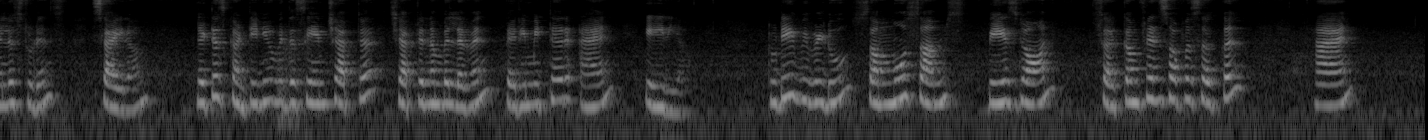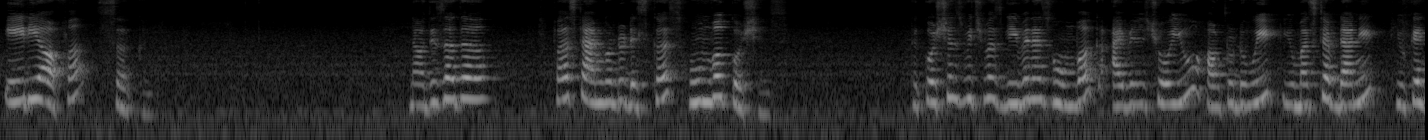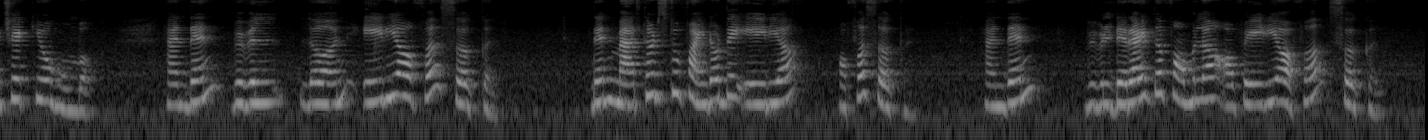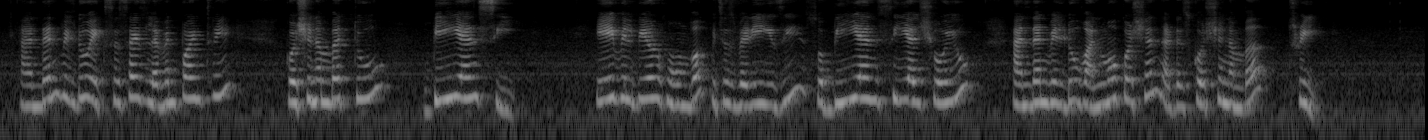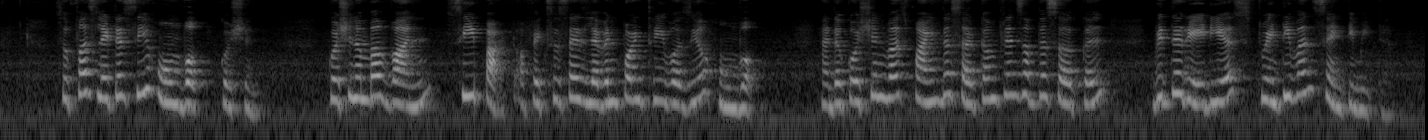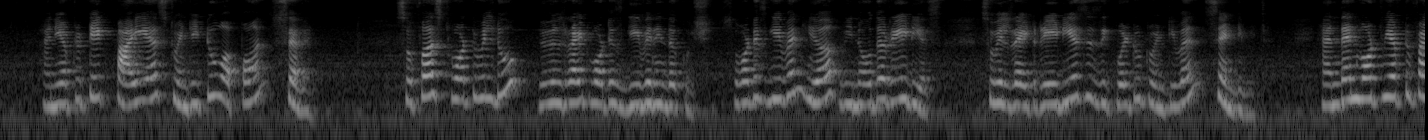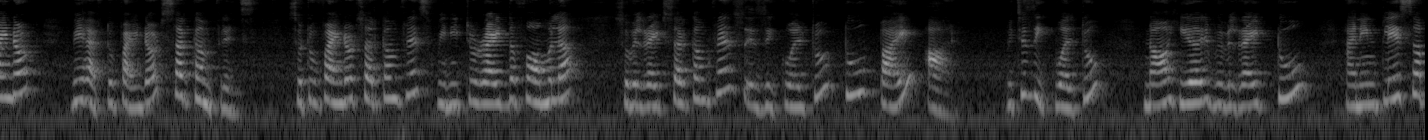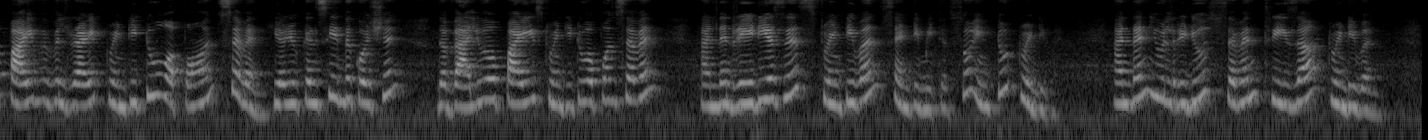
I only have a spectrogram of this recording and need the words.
Hello students, Sairam. Let us continue with the same chapter, chapter number 11, perimeter and area. Today we will do some more sums based on circumference of a circle and area of a circle. Now these are the first I am going to discuss homework questions. The questions which was given as homework, I will show you how to do it. You must have done it. You can check your homework. And then we will learn area of a circle. Then methods to find out the area of a circle. And then we will derive the formula of area of a circle. And then we'll do exercise 11.3, question number 2, B and C. A will be your homework which is very easy. So B and C I'll show you and then we'll do one more question that is question number 3. So first let us see homework question. Question number 1 C part of exercise 11.3 was your homework and the question was find the circumference of the circle with the radius 21 centimeter and you have to take pi as 22 upon 7. So first what we will do? We will write what is given in the question. So what is given here? We know the radius. So we'll write radius is equal to 21 centimeter. And then what we have to find out? We have to find out circumference. So to find out circumference, we need to write the formula. So we'll write circumference is equal to 2 pi r which is equal to now here we will write 2 and in place of pi we will write 22 upon 7. Here you can see in the question the value of pi is 22 upon 7 and then radius is 21 centimeters. So into 21 and then you will reduce 7 3s are 21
